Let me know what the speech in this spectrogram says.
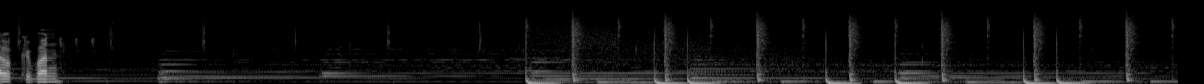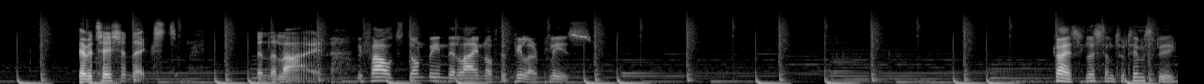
Oh, group one. Cavitation next. In the line. We fouled. Don't be in the line of the pillar, please. Guys, listen to Tim speak.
